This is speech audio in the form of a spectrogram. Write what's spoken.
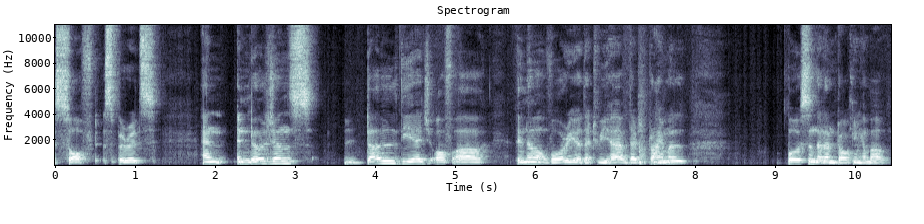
soft spirits, and indulgence dull the edge of our inner warrior that we have, that primal person that I'm talking about.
